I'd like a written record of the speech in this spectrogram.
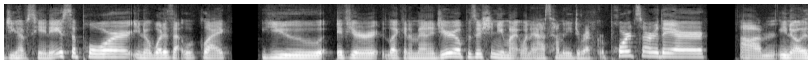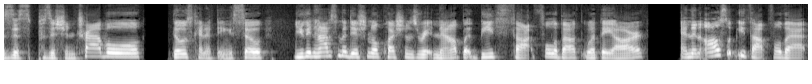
do you have CNA support? You know, what does that look like? You, if you're like in a managerial position, you might want to ask how many direct reports are there? Um, you know, is this position travel? Those kind of things. So you can have some additional questions written out, but be thoughtful about what they are. And then also be thoughtful that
